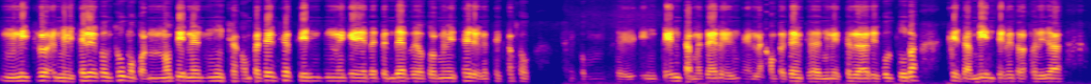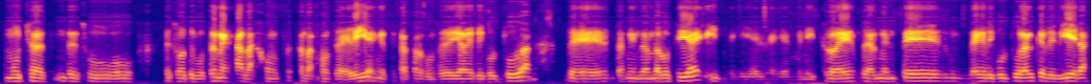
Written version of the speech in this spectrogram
ministro, el Ministerio de Consumo pues no tiene mucha competencia, tiene que depender de otro ministerio, en este caso se, intenta meter en, en las competencias del Ministerio de Agricultura, que también tiene transferida muchas de su de sus atribuciones a la, a la Consejería, en este caso a la Consejería de Agricultura, de, también de Andalucía, y, el, ministro es realmente de Agricultura el que debiera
